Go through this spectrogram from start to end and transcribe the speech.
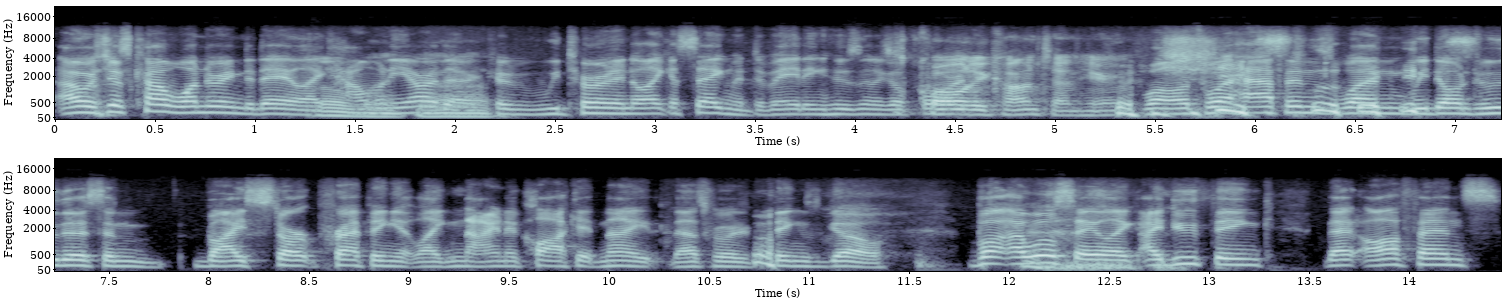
I was just kind of wondering today, like, Oh how my many are there? Could we turn into like a segment debating who's going to go It's forward? quality content here. Well, it's what Jeez happens when we don't do this and I start prepping at like nine o'clock at night. That's where things go. But I will say, like, I do think that offense,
